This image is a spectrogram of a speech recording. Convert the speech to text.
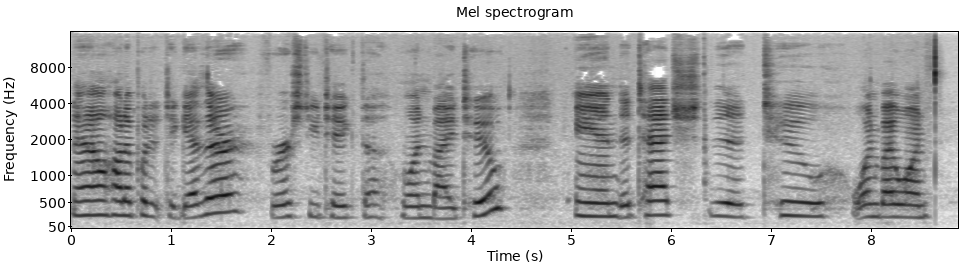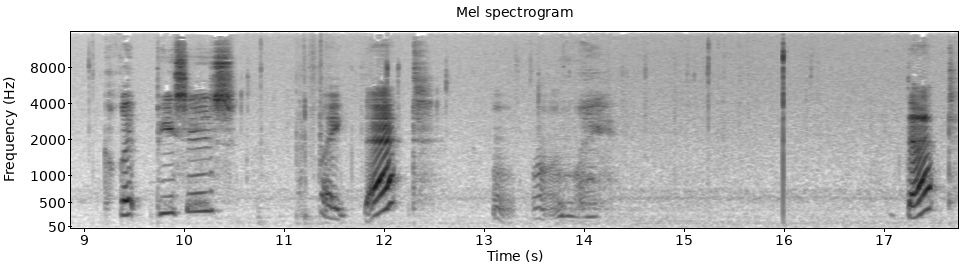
Now, how to put it together. First, you take the 1 by 2 and attach the two 1 by one clip pieces like that that.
